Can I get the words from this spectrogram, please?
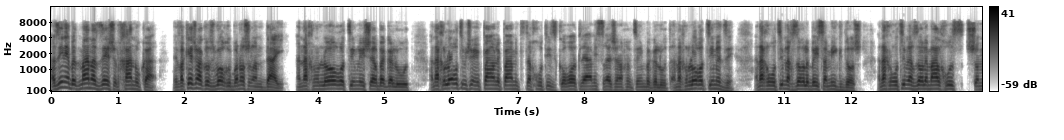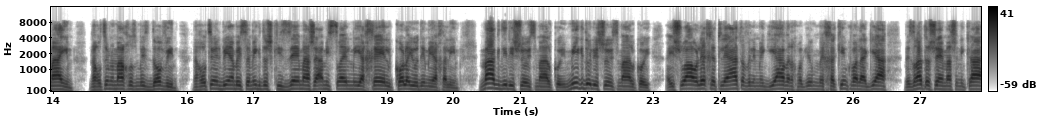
אז הנה בזמן הזה של חנוכה, נבקש מהקדוש ברוך הוא, ריבונו של עולם, די. אנחנו לא רוצים להישאר בגלות, אנחנו לא רוצים שמפעם לפעם יצטרכו תזכורות לעם ישראל שאנחנו נמצאים בגלות. אנחנו לא רוצים את זה. אנחנו רוצים לחזור לבייס המקדוש. אנחנו רוצים לחזור למלכוס שמיים. אנחנו רוצים למלכוס בייס דוד. אנחנו רוצים את בניין בייס המקדוש, כי זה מה שעם ישראל מייחל, כל היהודים מייחלים. מגדיל ישועות מלכו? מגדול ישועות מלכו? הישועה הולכת לאט, אבל היא מגיעה, ואנחנו מחכים כבר להגיע, בעזרת השם, מה שנקרא,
